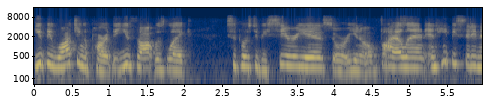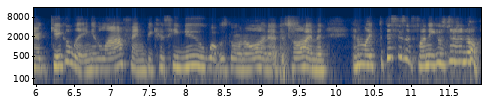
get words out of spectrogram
you'd be watching a part that you thought was like supposed to be serious or you know violent, and he'd be sitting there giggling and laughing because he knew what was going on at the time. And and I'm like, but this isn't funny. He goes, no, no, no,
